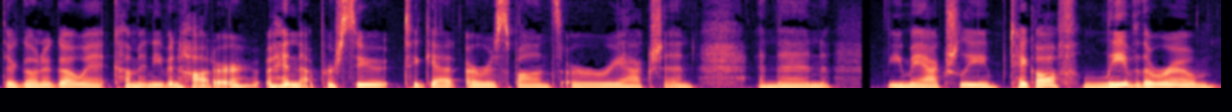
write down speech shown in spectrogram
they're going to go in, come in even hotter in that pursuit to get a response or a reaction. And then you may actually take off, leave the room,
